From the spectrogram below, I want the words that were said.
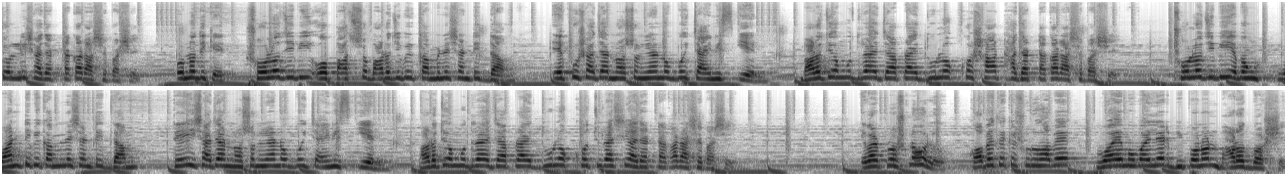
চল্লিশ হাজার টাকার আশেপাশে। অন্যদিকে ষোলো জিবি ও পাঁচশো বারো জিবির কম্বিনেশনটির দাম একুশ হাজার নশো নিরানব্বই চাইনিজ ইয়েন, ভারতীয় মুদ্রায় যা প্রায় দু লক্ষ ষাট হাজার টাকার আশেপাশে। ষোলো জিবি এবং ওয়ান টিবি কম্বিনেশনটির দাম তেইশ হাজার নশো নিরানব্বই চাইনিজ ইয়েন, ভারতীয় মুদ্রায় যা প্রায় দু লক্ষ চুরাশি হাজার টাকার আশেপাশে। এবার প্রশ্ন হলো, কবে থেকে শুরু হবে ওয়াই মোবাইলের বিপণন ভারতবর্ষে?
